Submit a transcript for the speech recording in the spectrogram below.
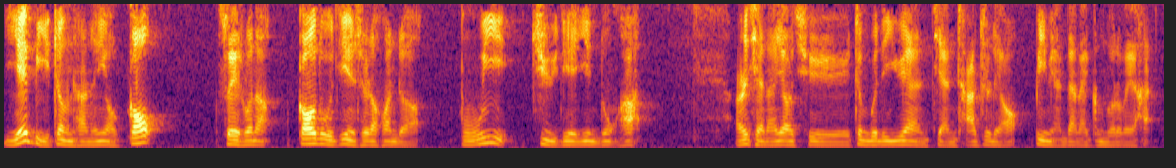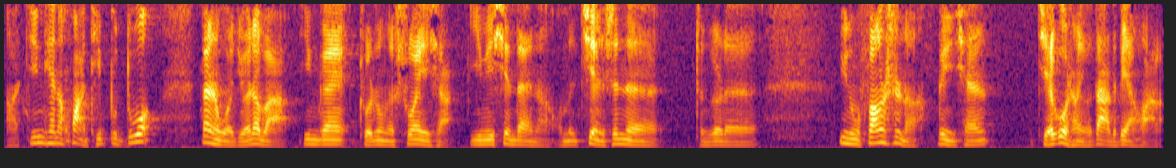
也比正常人要高。所以说呢，高度近视的患者不宜剧烈运动啊，而且呢，要去正规的医院检查治疗，避免带来更多的危害啊。今天的话题不多。但是我觉得吧，应该着重的说一下，因为现在呢，我们健身的整个的运动方式呢，跟以前结构上有大的变化了。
